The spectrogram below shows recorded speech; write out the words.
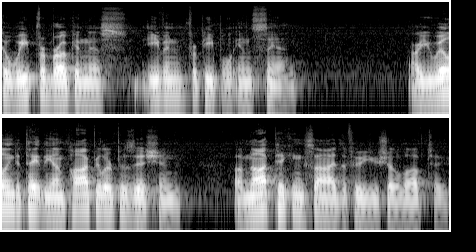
To weep for brokenness, even for people in sin? Are you willing to take the unpopular position of not picking sides of who you show love to?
